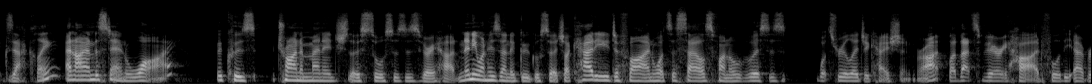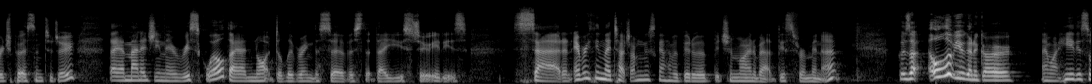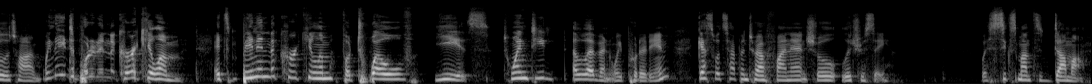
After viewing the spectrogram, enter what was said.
Exactly. And I understand why because trying to manage those sources is very hard. And anyone who's done a Google search, like how do you define what's a sales funnel versus what's real education, right? But that's very hard for the average person to do. They are managing their risk well. They are not delivering the service that they used to. It is sad. And everything they touch, I'm just going to have a bit of a bitch and moan about this for a minute. Because all of you are going to go, and I hear this all the time, we need to put it in the curriculum. It's been in the curriculum for 12 years. 2011, we put it in. Guess what's happened to our financial literacy? We're six months dumber.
